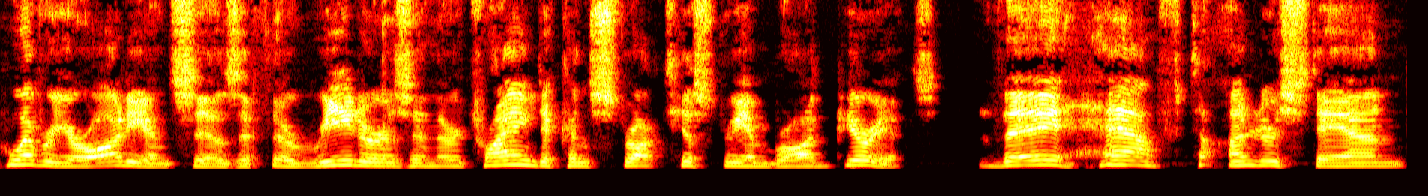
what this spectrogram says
whoever your audience is, if they're readers and they're trying to construct history in broad periods, they have to understand,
